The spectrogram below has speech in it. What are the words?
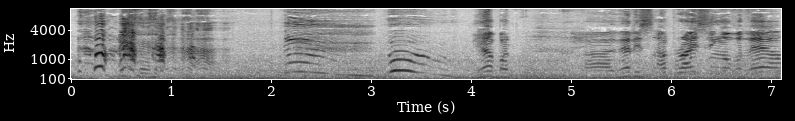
Yeah, but uh, there is uprising over there,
